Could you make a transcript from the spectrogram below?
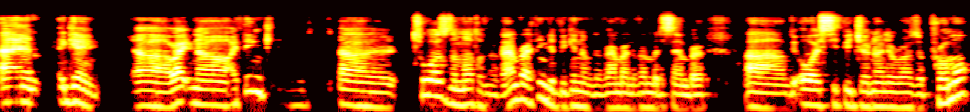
and again, uh, right now, I think uh, towards the month of November, I think the beginning of November, November, December, um, the OSCP generally runs a promo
